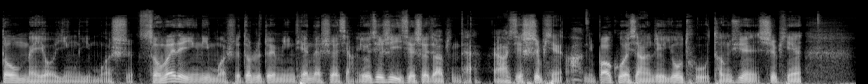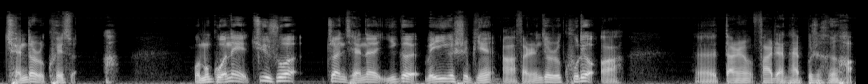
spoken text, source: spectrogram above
都没有盈利模式。所谓的盈利模式，都是对明天的设想，尤其是一些社交平台，然后一些视频啊，你包括像这个优图、腾讯视频，全都是亏损啊。我们国内据说赚钱的一个唯一一个视频啊，反正就是酷六啊，呃，当然发展还不是很好。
